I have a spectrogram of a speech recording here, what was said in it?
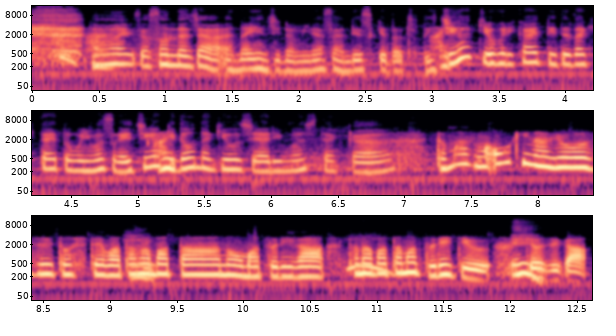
はい、じゃあそんなじゃああの園児の皆さんですけどちょっと1学期を振り返っていただきたいと思いますが、はい、1学期どんな行事ありましたか、はい、まず大きな行事としては七夕のお祭りが、七夕祭りという行事が、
